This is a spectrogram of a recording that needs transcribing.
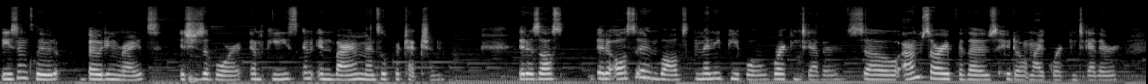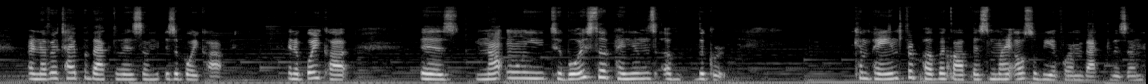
These include voting rights, issues of war and peace, and environmental protection. It is also it also involves many people working together, so I'm sorry for those who don't like working together. Another type of activism is a boycott. In a boycott, is not only to voice the opinions of the group. Campaigns for public office might also be a form of activism.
